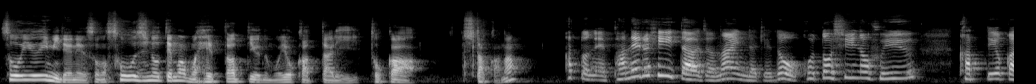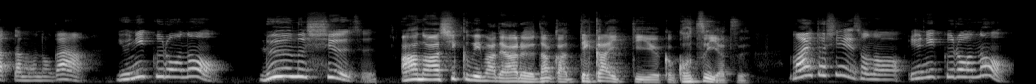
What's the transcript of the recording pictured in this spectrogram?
そういう意味でね、その掃除の手間も減ったっていうのも良かったりとかしたかな。あとね、パネルヒーターじゃないんだけど、今年の冬買ってよかったものが、ユニクロのルームシューズ。あの足首まである、なんかでかいっていうかごついやつ。毎年、そのユニクロの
